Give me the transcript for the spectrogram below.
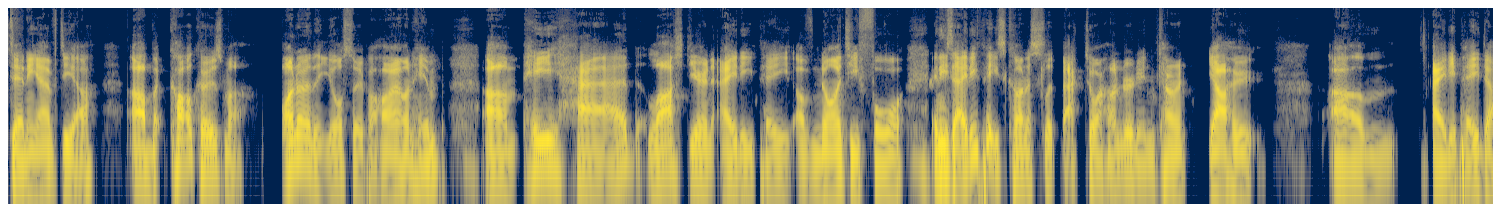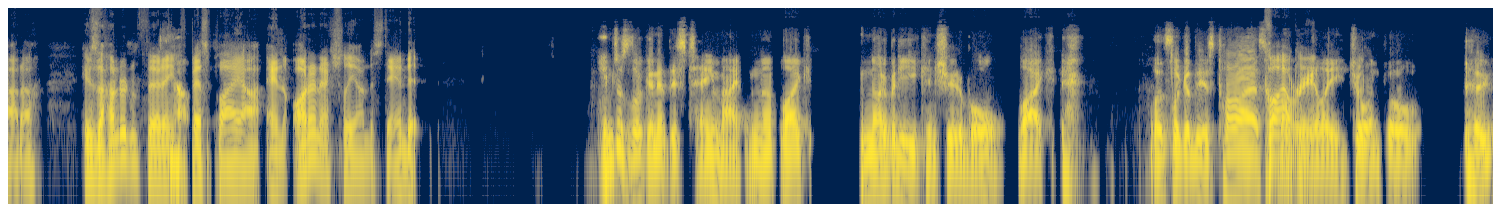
Deni Avdija. Uh, but Kyle Kuzma, I know that you're super high on him. Um, he had last year an ADP of 94, and his ADP's kind of slipped back to 100 in current Yahoo um, ADP data. He's the 113th no. best player, and I don't actually understand it. I'm just looking at this team, mate. No, like nobody can shoot a ball. Like, let's look at this. Tyus, Kyle not can. really. Jordan Poole, who?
